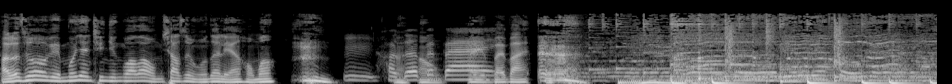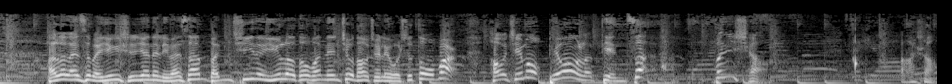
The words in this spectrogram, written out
好了，最后给莫念轻轻挂断，我们下次有空再连，好吗？嗯，好的，拜拜。哎，拜拜。好了，来自北京时间的礼拜三，本期的娱乐豆瓣天就到这里，我是豆瓣儿，好节目别忘了点赞。分享，打赏。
